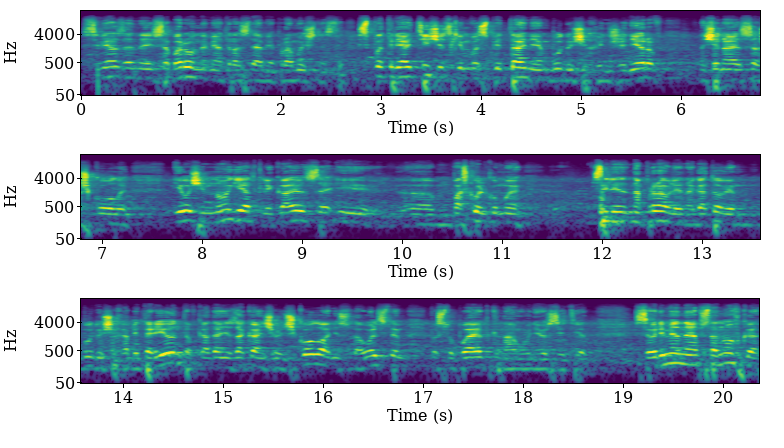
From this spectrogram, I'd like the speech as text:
связанной с оборонными отраслями промышленности, с патриотическим воспитанием будущих инженеров, начиная со школы. И очень многие откликаются, и э, поскольку мы целенаправленно готовим будущих абитуриентов, когда они заканчивают школу, они с удовольствием поступают к нам в университет. Современная обстановка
